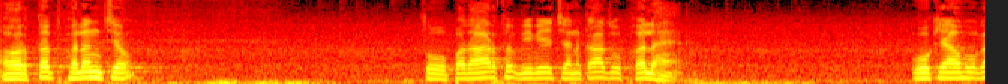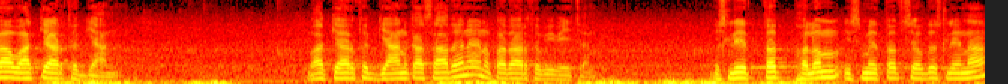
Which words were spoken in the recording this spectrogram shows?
और तत्फलंच तो पदार्थ विवेचन का जो फल है, वो क्या होगा? वाक्यार्थ ज्ञान। वाक्यार्थ ज्ञान का साधन है ना, पदार्थ विवेचन। इसलिए तत्फलम, इसमें तत्शब्द लेना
